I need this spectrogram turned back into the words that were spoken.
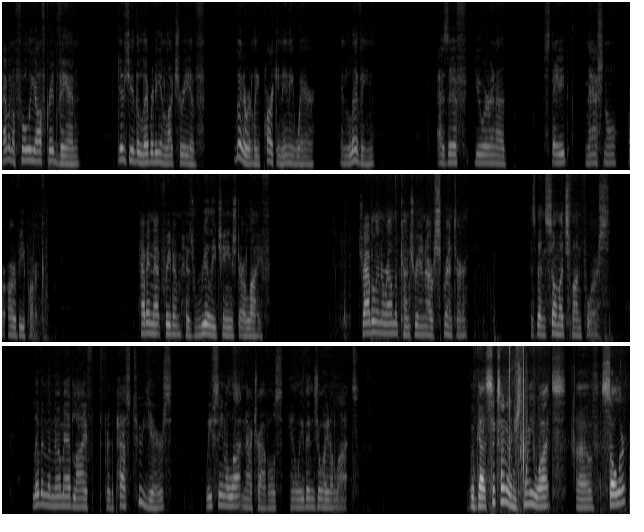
Having a fully off grid van gives you the liberty and luxury of literally parking anywhere and living as if you were in a state, national, or RV park. Having that freedom has really changed our life. Traveling around the country in our Sprinter has been so much fun for us. Living the nomad life for the past two years, we've seen a lot in our travels and we've enjoyed a lot. We've got 620 watts of solar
